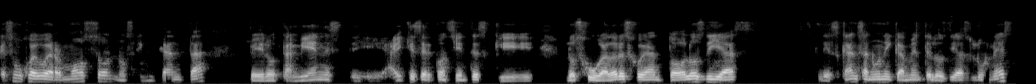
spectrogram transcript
es un juego hermoso, nos encanta, pero también este, hay que ser conscientes que los jugadores juegan todos los días, descansan únicamente los días lunes,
